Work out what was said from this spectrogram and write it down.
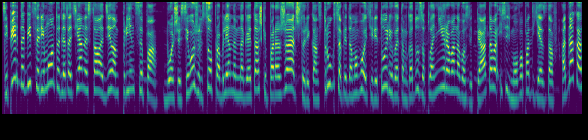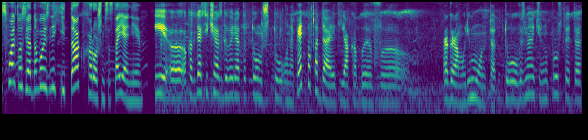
Теперь добиться ремонта для Татьяны стало делом принципа. Больше всего жильцов проблемной многоэтажки поражает, что реконструкция придомовой территории в этом году запланирована возле пятого и седьмого подъездов. Однако асфальт возле одного из них и так в хорошем состоянии. И э, когда сейчас говорят о том, что он опять попадает якобы в э, программу ремонта, то, вы знаете, ну просто это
